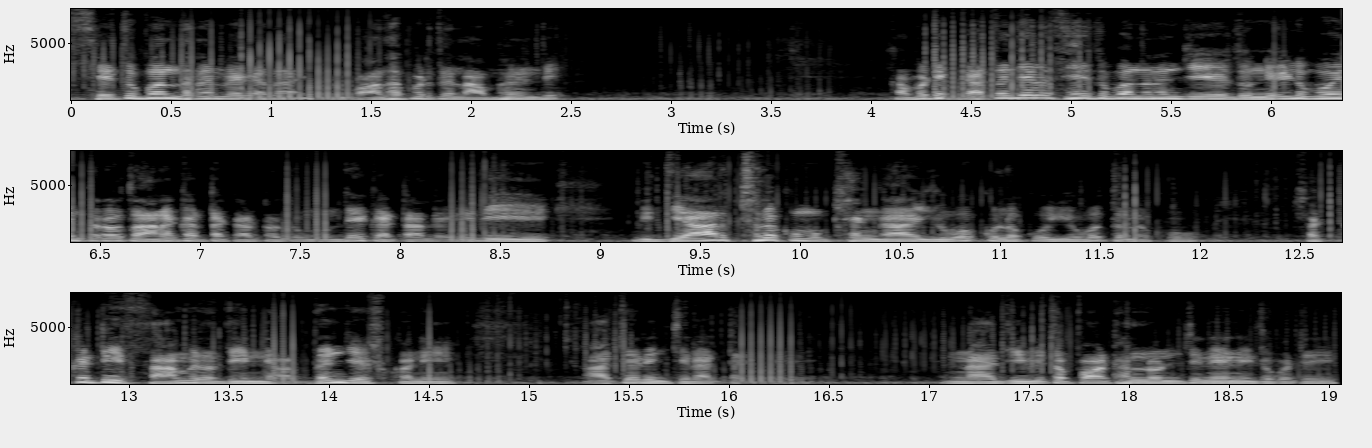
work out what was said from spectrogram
సేతుబంధనమే కదా? ఇప్పుడు బాధపడితే లాభం ఏంది? కాబట్టి గత జల సేతుబంధనం చేయొద్దు. నీళ్ళు పోయిన తర్వాత ఆనకట్ట కట్టొద్దు. ముందే కట్టాలి. ఇది విద్యార్థులకు ముఖ్యంగా యువకులకు యువతులకు చక్కటి సామెత దీన్ని అర్థం చేసుకొని ఆచరించినట్టయితే నా జీవిత పాఠంలో నుంచి నేను ఇది ఒకటి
